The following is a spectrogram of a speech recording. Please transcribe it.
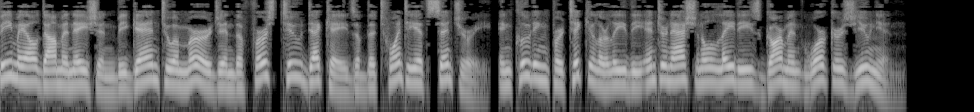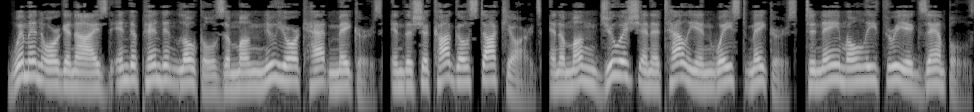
Female domination began to emerge in the first two decades of the 20th century, including particularly the International Ladies Garment Workers Union. Women organized independent locals among New York hat makers, in the Chicago stockyards, and among Jewish and Italian waist makers, to name only three examples.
